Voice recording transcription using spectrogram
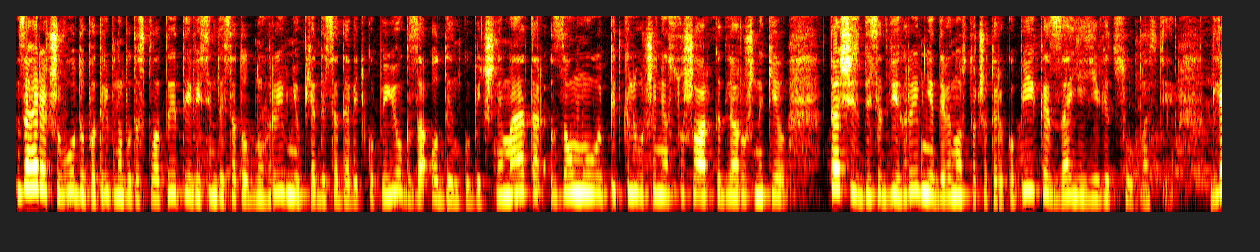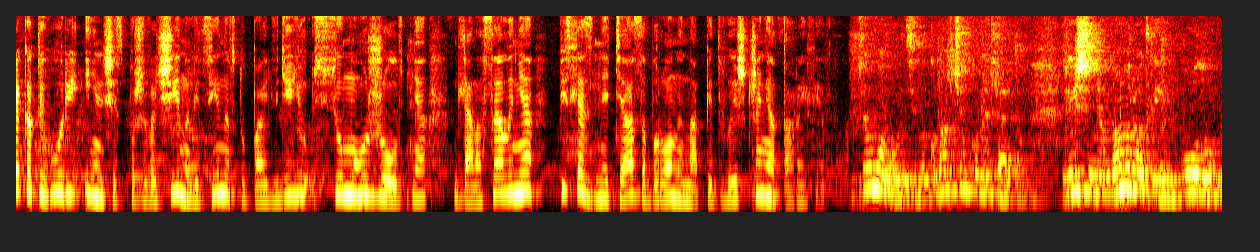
За гарячу воду потрібно буде сплатити 81 гривню 59 копійок за один кубічний метр за умови підключення сушарки для рушників та 62 гривні 94 копійки за її відсутності. Для категорії інші споживачі нові ціни вступають в дію 7 жовтня для населення після зняття заборони на підвищення тарифів. У цьому році виконавчим комітетом рішенням номер 1 було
